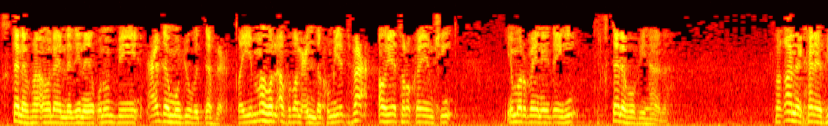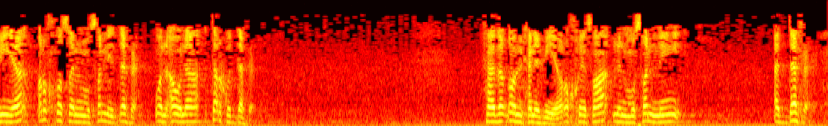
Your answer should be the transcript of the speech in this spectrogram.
اختلف هؤلاء الذين يقولون بعدم وجوب الدفع. طيب ما هو الأفضل عندكم؟ يدفع أو يترك يمشي؟ يمر بين يديه. اختلفوا في هذا. فقال الحنفية رخص للمصلي الدفع والأولى ترك الدفع. هذا قول الحنفية رخص للمصلي الدفع.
